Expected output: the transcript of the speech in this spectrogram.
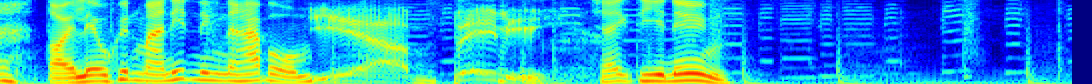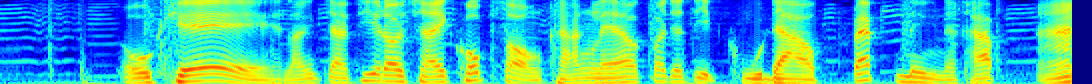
อะต่อยเร็วขึ้นมานิดนึงนะครับผม Yeah, baby. ใช้อีกทีหนึ่งโอเค หลังจากที่เราใช้ครบ 2 ครั้งแล้วก็จะติดคูลดาวน์แป๊บหนึ่งนะครับ อ่า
